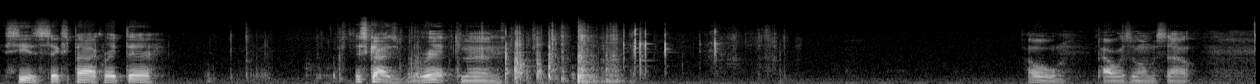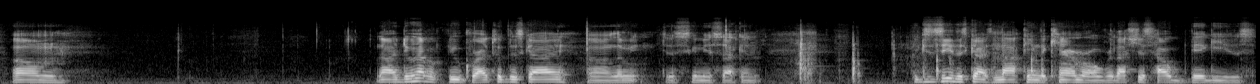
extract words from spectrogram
You see his six pack right there. This guy's ripped, man. Oh, power's almost out. Um, now I do have a few gripes with this guy. Uh, let me just give me a second. You can see this guy's knocking the camera over. That's just how big he is.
